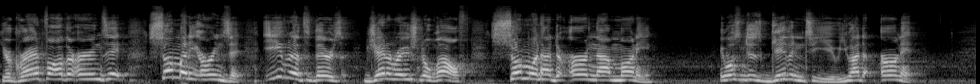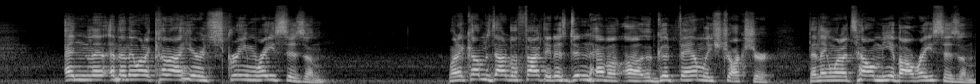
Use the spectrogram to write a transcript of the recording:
your grandfather earns it, somebody earns it. Even if there's generational wealth, someone had to earn that money. It wasn't just given to you, you had to earn it. And then, and then they want to come out here and scream racism. When it comes down to the fact they just didn't have a, a good family structure, then they want to tell me about racism.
